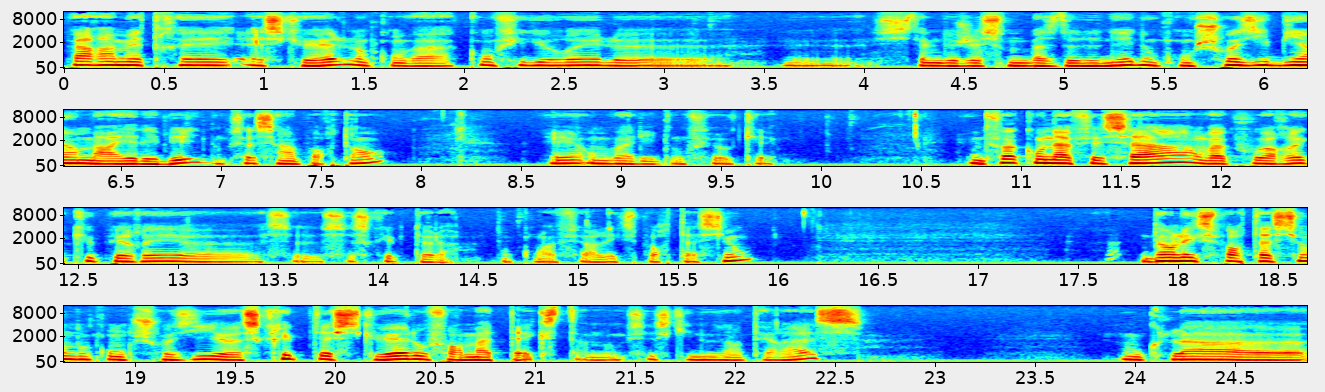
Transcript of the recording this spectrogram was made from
paramétrer SQL, donc on va configurer le, le, système de gestion de base de données, donc on choisit bien MariaDB, donc ça c'est important et on valide, on fait OK. Une fois qu'on a fait ça, on va pouvoir récupérer euh, ce, script-là. Donc on va faire l'exportation. Dans l'exportation, donc on choisit euh, script SQL au format texte, donc c'est ce qui nous intéresse. Donc là, euh,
